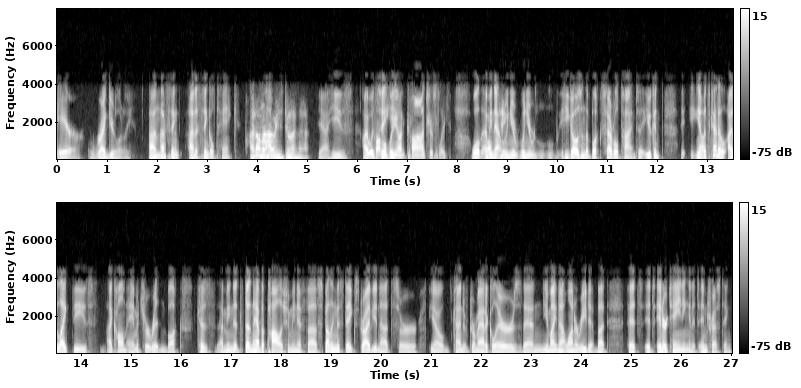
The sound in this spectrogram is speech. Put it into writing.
air regularly on the sing on a single tank. I don't know how he's doing that. Yeah, he's. I would say Probably he, unconsciously. Well, I mean that when you're when you're he goes in the book several times. You can, you know, it's kind of I like these. I call them amateur written books because I mean it doesn't have the polish. I mean if uh, spelling mistakes drive you nuts or you know kind of grammatical errors, then you might not want to read it. But it's it's entertaining and it's interesting.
